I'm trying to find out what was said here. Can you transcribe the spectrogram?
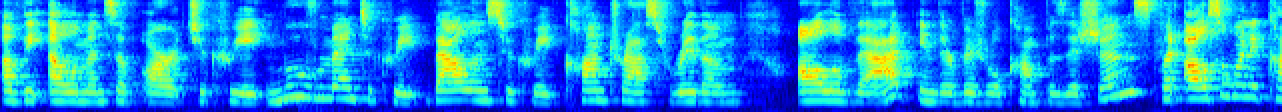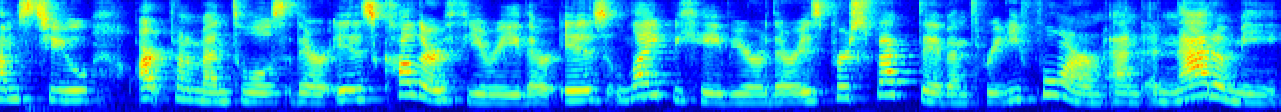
of the elements of art to create movement, to create balance, to create contrast, rhythm, all of that in their visual compositions. But also, when it comes to art fundamentals, there is color theory, there is light behavior, there is perspective and 3D form and anatomy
